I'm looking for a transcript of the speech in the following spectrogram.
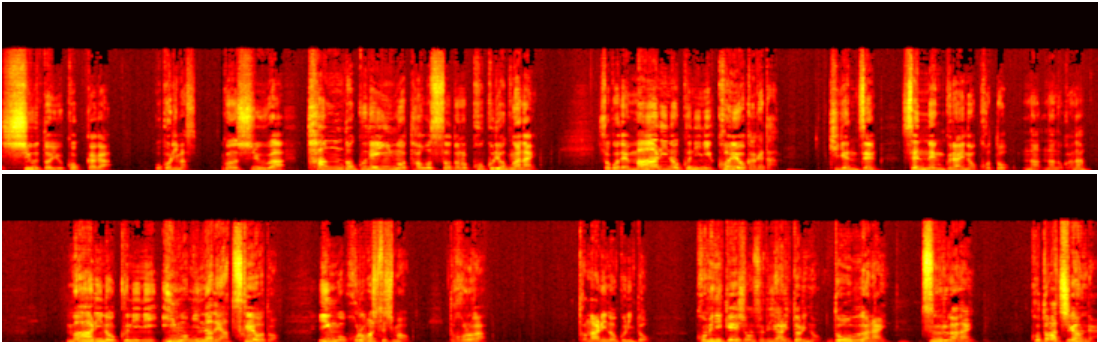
州という国家が起こります。この州は単独で陰を倒すほどの国力がない。そこで周りの国に声をかけた。紀元前1000年ぐらいのことななのかな。周りの国に陰をみんなでやっつけようと。陰を滅ぼしてしまう。ところが隣の国とコミュニケーションするやり取りの道具がない。ツールがない。言葉違うんだよ。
